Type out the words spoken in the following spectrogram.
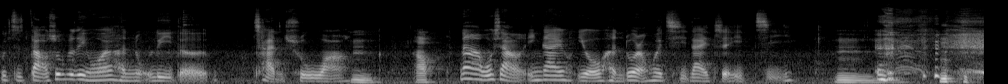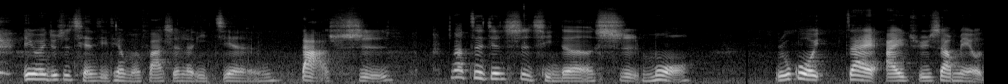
不知道，说不定我会很努力的产出啊。嗯，好，那我想应该有很多人会期待这一集，嗯，因为就是前几天我们发生了一件大事。那这件事情的始末，如果在 IG 上面有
